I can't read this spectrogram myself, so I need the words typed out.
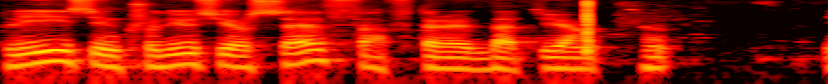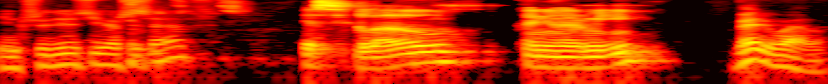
please introduce yourself after that you uh, introduce yourself. Yes, hello. Can you hear me? Very well.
